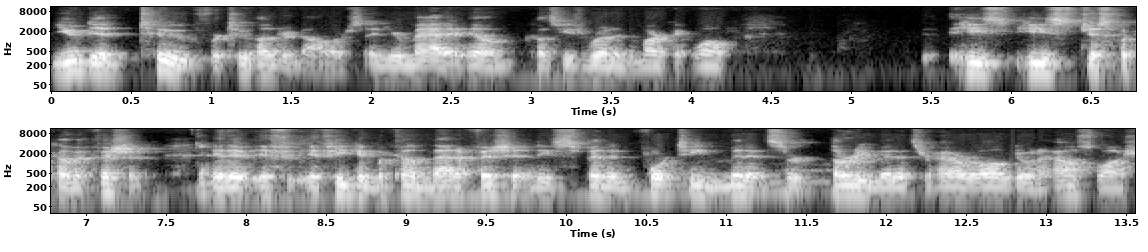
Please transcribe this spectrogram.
You did two for $200 and you're mad at him because he's running the market. Well, he's he's just become efficient. Yeah. And if, if if he can become that efficient and he's spending 14 minutes or 30 minutes or however long doing a house wash,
